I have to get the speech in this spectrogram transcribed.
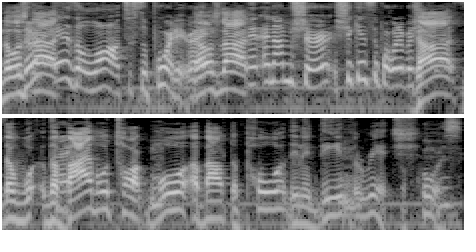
no, it's there not. There is a law to support it, right? No, it's not. And, and I'm sure she can support whatever God, she wants. the the right? Bible talked more about the poor than it did the rich. Of course.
